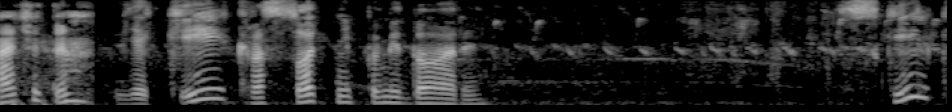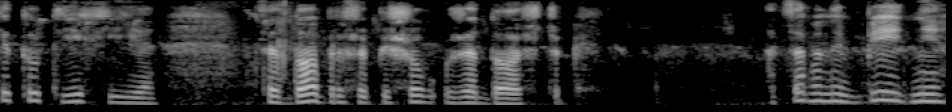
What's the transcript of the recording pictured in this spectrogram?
Бачите? Які красотні помідори. Скільки тут їх є. Це добре, що пішов уже дощик. А це вони бідні,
